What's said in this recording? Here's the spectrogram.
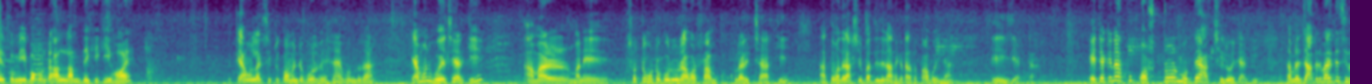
এরকমই বকনটা আনলাম, দেখি কি হয়। কেমন লাগছে একটু কমেন্টে বলবে? হ্যাঁ বন্ধুরা, কেমন হয়েছে আর কি? আমার মানে ছোট্ট মোটো গরুর আবার ফার্ম খোলার ইচ্ছা আর কি। আর তোমাদের আশীর্বাদ যদি না থাকে তারা তো পাবোই না। এই যে একটা। এটাকে না খুব কষ্টর মধ্যে আসছিল এটা আর কি। তার মানে যাদের বাড়িতে ছিল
